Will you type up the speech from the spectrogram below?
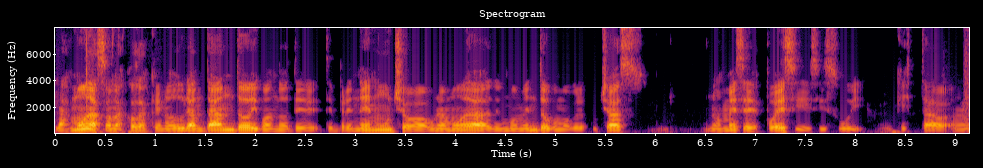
las modas son las cosas que no duran tanto y cuando te, te prendés mucho a una moda de un momento como que lo escuchás unos meses después y decís, uy, ¿en qué estaba? ¿no?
